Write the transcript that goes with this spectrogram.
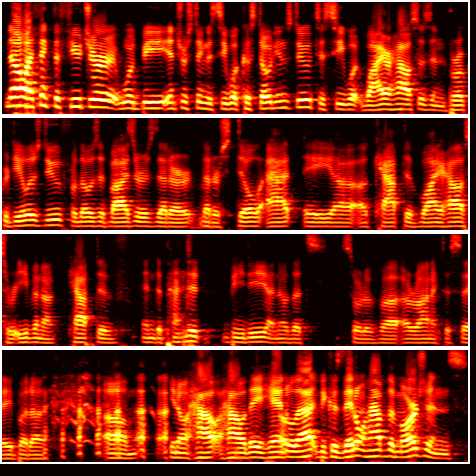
No, I think the future would be interesting to see what custodians do, to see what wirehouses and broker dealers do for those advisors that are that are still at a, uh, a captive wirehouse or even a captive independent BD. I know that's sort of uh, ironic to say, but uh, um, you know how how they handle that because they don't have the margins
